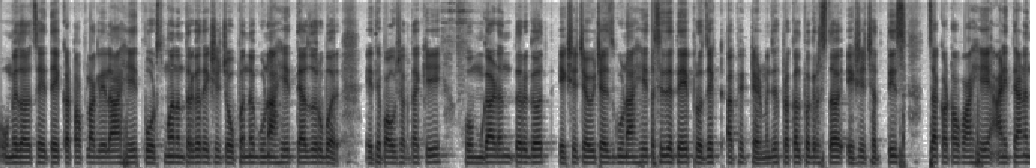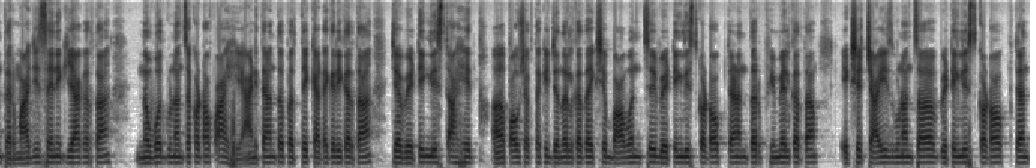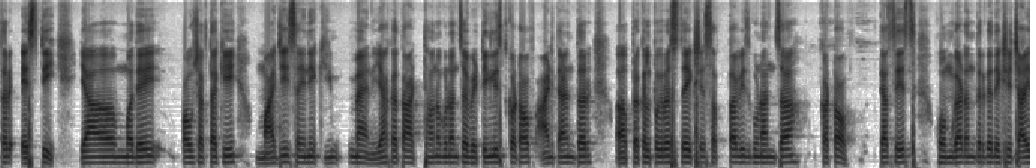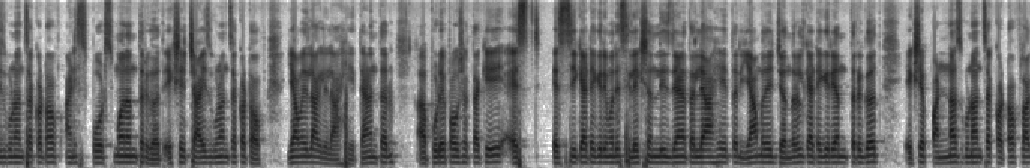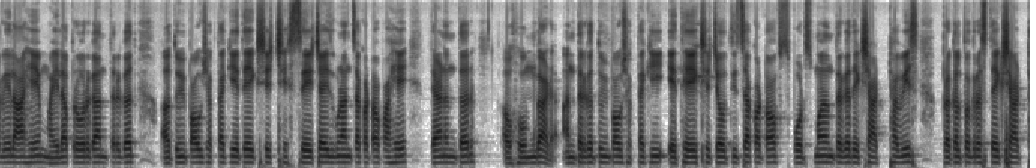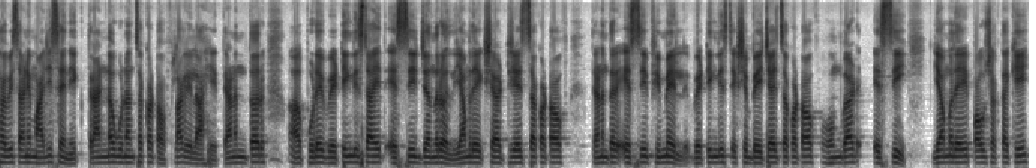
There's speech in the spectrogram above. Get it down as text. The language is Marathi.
उमेदवाराचं येथे कट ऑफ लागलेला आहे. स्पोर्ट्समन अंतर्गत एकशे चौपन्न गुण आहेत. त्याचबरोबर येथे पाहू शकता की होमगार्ड अंतर्गत एकशे चव्वेचाळीस गुण आहेत. तसेच येथे प्रोजेक्ट अफेक्टेड म्हणजे प्रकल्पग्रस्त एकशे छत्तीसचा कट ऑफ आहे. आणि त्यानंतर माजी सैनिक याकरता नव्वद गुणांचा कट ऑफ आहे. आणि त्यानंतर प्रत्येक कॅटेगरीकरता ज्या वेटिंग लिस्ट आहेत पाहू शकता की जनरलकरता एकशे बावन्नचे वेटिंग लिस्ट कट ऑफ त्यानंतर फिमेलकरता एकशे चाळीस गुणांचा वेटिंग लिस्ट कट ऑफ त्यानंतर एस टी यामध्ये पाहू शकता की माजी सैनिक मॅन याकरता अठ्ठावन्न गुणांचा वेटिंग लिस्ट कट ऑफ आणि त्यानंतर प्रकल्पग्रस्त एकशे सत्तावीस गुणांचा कट ऑफ तसेच होमगार्ड अंतर्गत एकशे चाळीस गुणांचा कट ऑफ आणि स्पोर्ट्समन अंतर्गत एकशे चाळीस गुणांचा कट ऑफ यामध्ये लागलेला आहे. त्यानंतर पुढे पाहू शकता की एस एस सी कॅटेगरीमध्ये सिलेक्शन लिस्ट देण्यात आले आहे. तर यामध्ये जनरल कॅटेगरी अंतर्गत एकशे पन्नास गुणांचा कट ऑफ लागलेला आहे. महिला प्रवर्गाअंतर्गत तुम्ही पाहू शकता की येथे एकशे छे सेहेचाळीस गुणांचा कट ऑफ आहे. त्यानंतर होमगार्ड अंतर्गत तुम्ही पाहू शकता की येथे एकशे चौतीसचा कट ऑफ स्पोर्ट्समन अंतर्गत एकशे अठ्ठावीस प्रकल्पग्रस्त एकशे अठ्ठावीस आणि माजी सैनिक त्र्याण्णव गुणांचा कट ऑफ लागलेला आहे. त्यानंतर पुढे वेटिंग लिस्ट आहेत. एस सी जनरल यामध्ये एकशे अठ्ठेचाळीसचा कट ऑफ त्यानंतर S C female waiting list एकशे बेचाळीसचा cut off home guard S C यामध्ये पाहू शकता की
